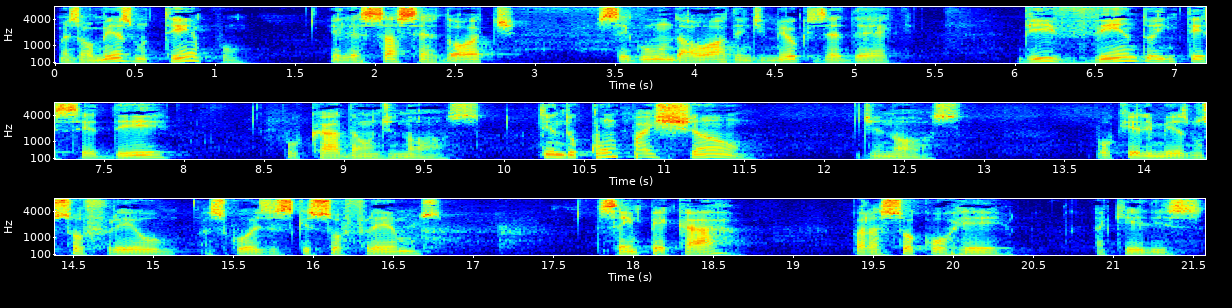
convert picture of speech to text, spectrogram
mas ao mesmo tempo ele é sacerdote, segundo a ordem de Melquisedeque, vivendo a interceder por cada um de nós, tendo compaixão de nós, porque Ele mesmo sofreu as coisas que sofremos sem pecar, para socorrer aqueles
